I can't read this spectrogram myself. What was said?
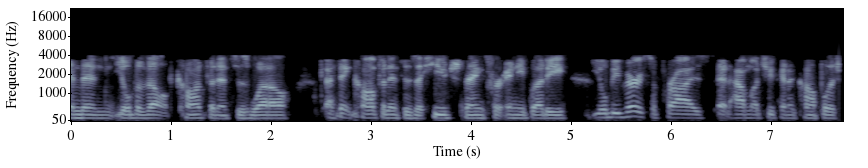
and then you'll develop confidence as well. I think confidence is a huge thing for anybody. You'll be very surprised at how much you can accomplish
